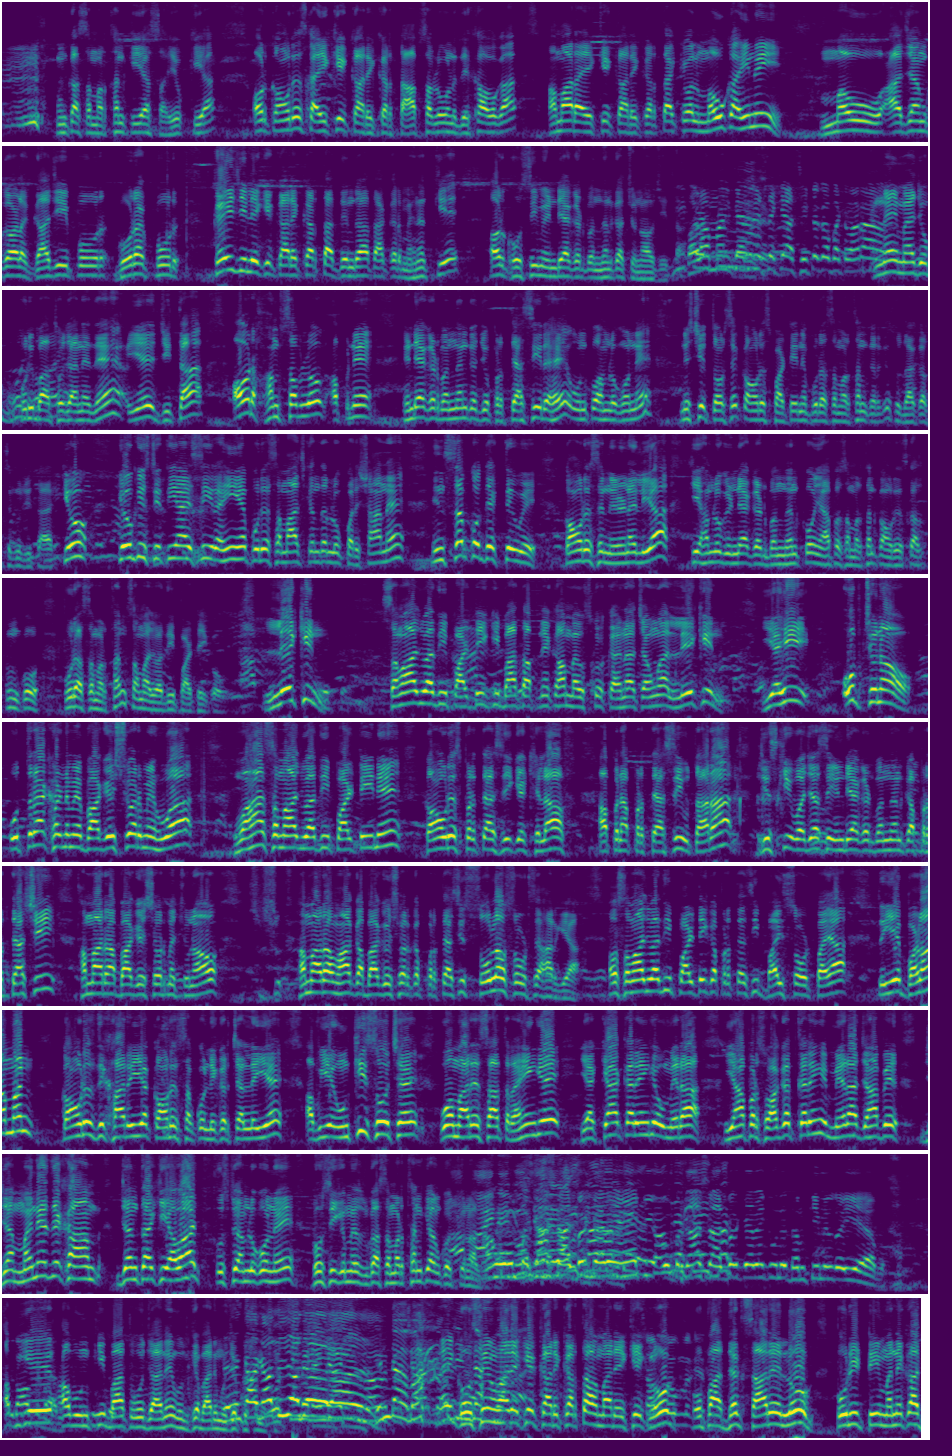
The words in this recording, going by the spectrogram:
उनका समर्थन किया, सहयोग किया। और कांग्रेस का एक एक कार्यकर्ता, आप सब लोगों ने देखा होगा, हमारा एक एक कार्यकर्ता केवल मऊ का ही नहीं मऊ आजमगढ़ गाजीपुर गोरखपुर कई ज़िले के कार्यकर्ता दिन रात आकर मेहनत किए और घोसी में इंडिया गठबंधन का चुनाव जीता। बड़ा मन करने से क्या सीटों का बंटवारा? नहीं मैं जो पूरी बात हो जाने दें ये जीता और हम सब लोग अपने इंडिया गठबंधन के जो प्रत्याशी रहे उनको हम लोगों ने निश्चित तौर से कांग्रेस पार्टी ने पूरा समर्थन करके सुधाकर सिंह को जिताया। क्यों? क्योंकि स्थितियाँ ऐसी रही हैं पूरे समाज के अंदर लोग परेशान हैं। इन सबको देखते हुए कांग्रेस ने निर्णय लिया कि हम लोग इंडिया गठबंधन को यहाँ पर समर्थन कांग्रेस का उनको पूरा समर्थन समाजवादी पार्टी को। लेकिन समाजवादी पार्टी की बात आपने कहा, मैं उसको कहना चाहूँगा, लेकिन यही उपचुनाव उत्तराखंड में बागेश्वर में हुआ वहाँ समाजवादी पार्टी ने कांग्रेस प्रत्याशी के खिलाफ अपना प्रत्याशी उतारा, जिसकी वजह से इंडिया गठबंधन का प्रत्याशी, हमारा बागेश्वर में चुनाव हमारा वहाँ का बागेश्वर का प्रत्याशी 16 सौ वोट से हार गया और समाजवादी पार्टी का प्रत्याशी 22 सौ वोट पाया। तो ये बड़ा मन कांग्रेस दिखा रही है, कांग्रेस सबको लेकर चल रही है। अब ये उनकी सोच है, वो हमारे साथ रहेंगे या क्या करेंगे, वो मेरा यहाँ पर स्वागत करेंगे। मेरा जहाँ पे, जहाँ मैंने देखा आम जनता की आवाज़, उस पर हम लोगों ने घोषी के में उनका समर्थन किया चुना उन्हें धमकी मिल रही है अब। अब ये अब उनकी बात वो जाने उनके बारे में मुझे नहीं। घोषी हमारे एक एक कार्यकर्ता हमारे एक एक लोग उपाध्यक्ष सारे लोग पूरी टीम मैंने कहा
